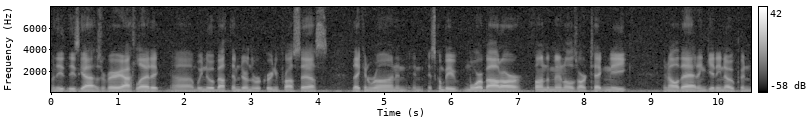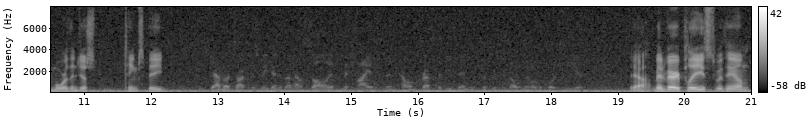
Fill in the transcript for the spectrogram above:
I mean, these, guys are very athletic. Uh, we knew about them during the recruiting process. They can run, and, and it's going to be more about our fundamentals, our technique, and all that, and getting open more than just team speed. Dabo talked this weekend about how solid Mitch Hyatt's been. How impressed have you been with his development over the course of the year? Yeah, been very pleased with him.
